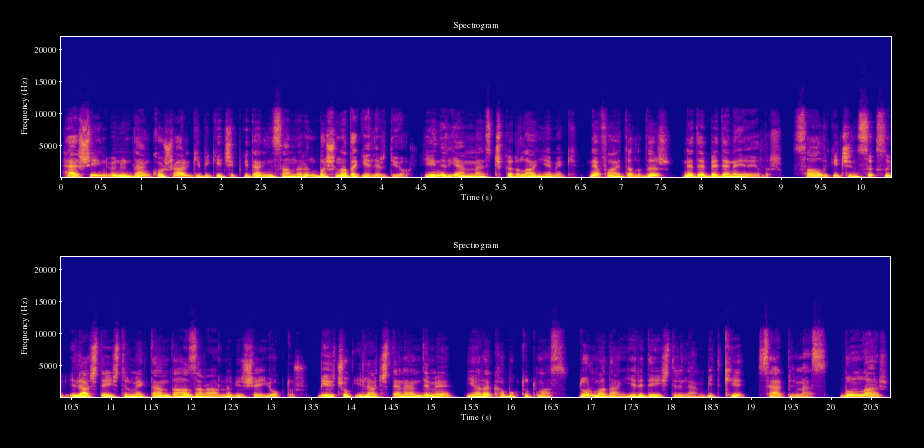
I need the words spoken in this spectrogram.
her şeyin önünden koşar gibi geçip giden insanların başına da gelir diyor. Yenir yenmez çıkarılan yemek ne faydalıdır ne de bedene yayılır. Sağlık için sık sık ilaç değiştirmekten daha zararlı bir şey yoktur. Birçok ilaç denendi mi yara kabuk tutmaz. Durmadan yeri değiştirilen bitki serpilmez. Bunlar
